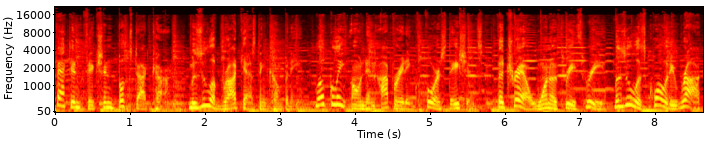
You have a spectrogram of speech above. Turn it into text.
FactandFictionBooks.com. Missoula Broadcasting Company, locally owned and operating four stations. The Trail 1033, Missoula's quality rock,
